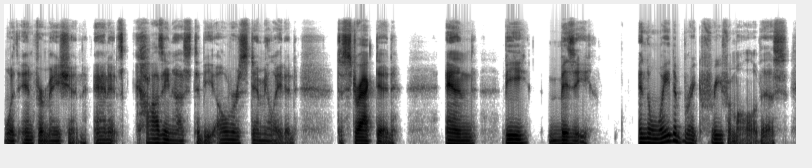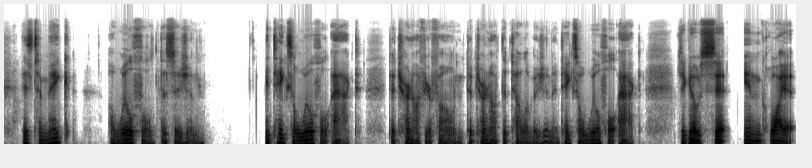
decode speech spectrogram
with information, and it's causing us to be overstimulated, distracted, and be busy. And the way to break free from all of this is to make a willful decision. It takes a willful act to turn off your phone, to turn off the television. It takes a willful act to go sit in quiet.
